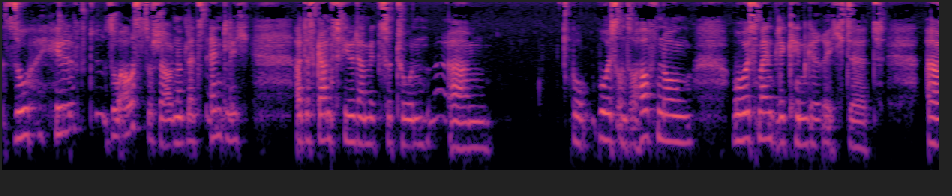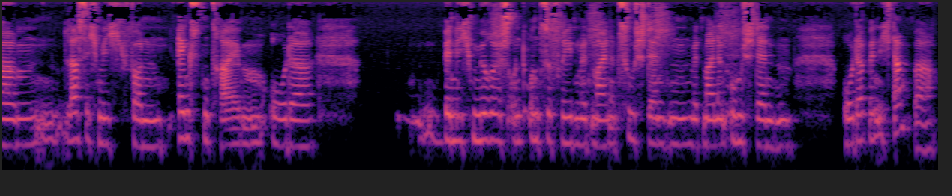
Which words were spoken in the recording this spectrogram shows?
so hilft, so auszuschauen. Und letztendlich hat es ganz viel damit zu tun, ähm, wo, wo ist unsere Hoffnung, wo ist mein Blick hingerichtet, ähm, lasse ich mich von Ängsten treiben oder bin ich mürrisch und unzufrieden mit meinen Zuständen, mit meinen Umständen oder bin ich dankbar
